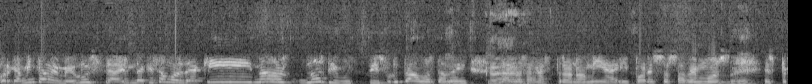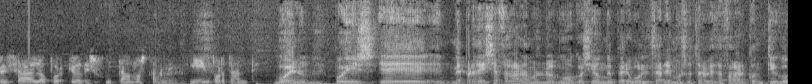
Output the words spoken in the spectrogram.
porque a mí tamén me gusta, ainda que somos de aquí, nos, nos disfrutamos tamén claro. da nosa gastronomía e por eso sabemos Hombre. expresalo porque o disfrutamos tamén, claro. e é importante. Bueno, pois eh, me parece xa faláramos nalgúna ocasión, pero voltaremos outra vez a falar contigo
